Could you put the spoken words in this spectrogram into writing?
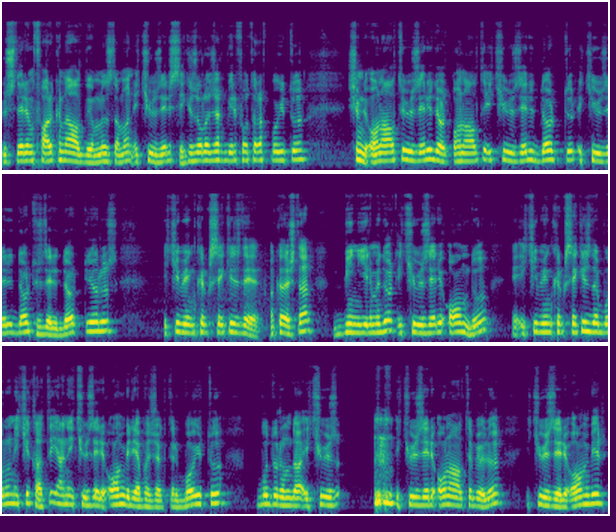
Üstlerin farkını aldığımız zaman 2 üzeri 8 olacak bir fotoğraf boyutu. Şimdi 16 üzeri 4 16 2 üzeri 4'tür. 2 üzeri 4 üzeri 4 diyoruz. 2048'de arkadaşlar 1024 2 üzeri 10'du. E, 2048 de bunun iki katı yani 2 üzeri 11 yapacaktır boyutu. Bu durumda 200 2 üzeri 16 bölü 2 üzeri 11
